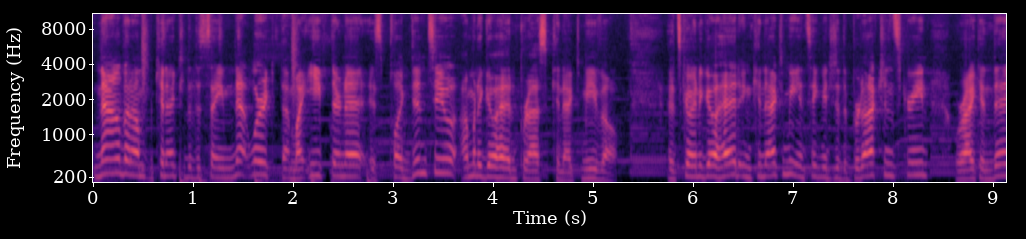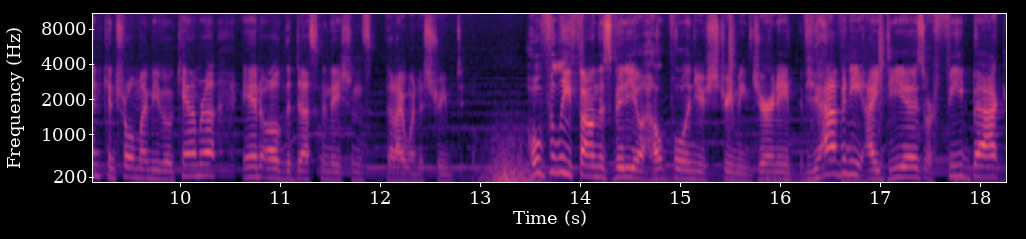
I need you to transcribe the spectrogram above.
Now that I'm connected to the same network that my Ethernet is plugged into, I'm gonna go ahead and press Connect Mevo. It's going to go ahead and connect me and take me to the production screen where I can then control my Mevo camera and all the destinations that I want to stream to. Hopefully you found this video helpful in your streaming journey. If you have any ideas or feedback,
